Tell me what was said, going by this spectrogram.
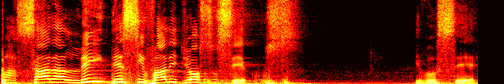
passar além desse vale de ossos secos. E você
